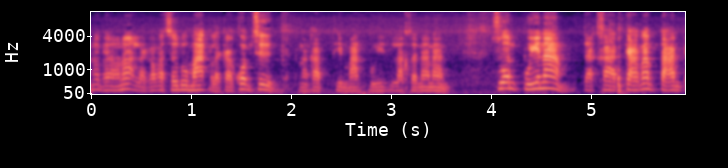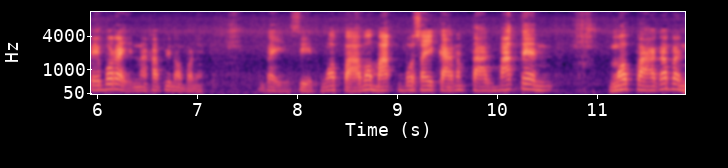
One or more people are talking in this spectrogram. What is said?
นาะพี่น้งเนาะแล้วก็วัสดุมักแล้วก็ความชื้นนะครับ ที่มักปุ๋ยลักษณะนั้น ส่วนปุ๋ยน้ำจะขาดกากน้ำตาลไปบ่ได้นะครับพี่น้องบ่เนี่ยได้เศษหัวปลามามักบ่ใส่กากน้ำตาลมักแต่หัวปลาก็เป็น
